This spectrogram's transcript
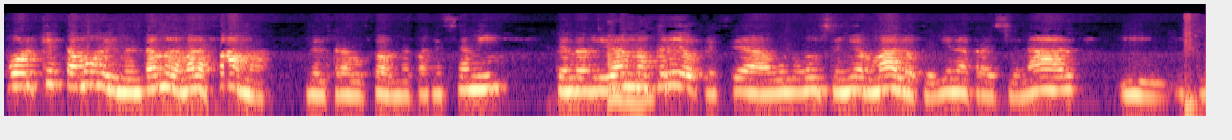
Porque estamos alimentando la mala fama del traductor, me parece a mí, que en realidad no creo que sea un, señor malo que viene a traicionar y, que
